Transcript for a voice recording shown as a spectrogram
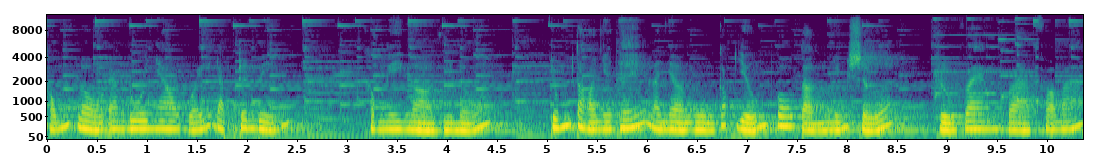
khổng lồ đang đua nhau quẩy đập trên biển. Không nghi ngờ gì nữa, chúng to như thế là nhờ nguồn cấp dưỡng vô tận những sữa, rượu vang và format.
